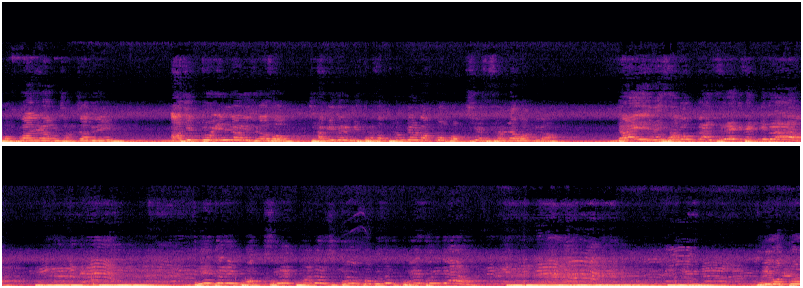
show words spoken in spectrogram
법관이라는 작자들이 아직도 1년이 지나서 자기들 밑에서 판결받고 법치에서 살려고 합니다. 야이 유사법관 쓰레기 새끼들아! 니들이 법치를 파멸시켜놓고 무슨 개소리냐! 그리고 또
